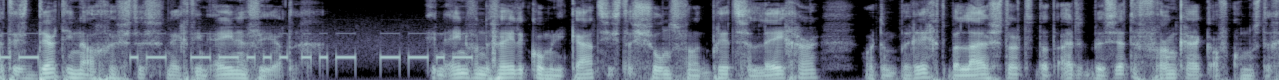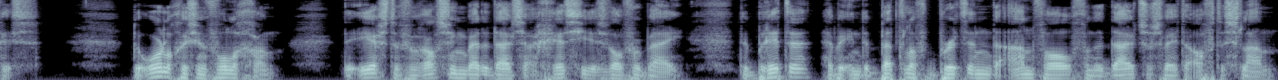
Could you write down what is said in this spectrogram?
Het is 13 augustus 1941. In een van de vele communicatiestations van het Britse leger wordt een bericht beluisterd dat uit het bezette Frankrijk afkomstig is. De oorlog is in volle gang. De eerste verrassing bij de Duitse agressie is wel voorbij. De Britten hebben in de Battle of Britain de aanval van de Duitsers weten af te slaan.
